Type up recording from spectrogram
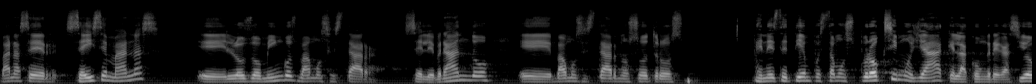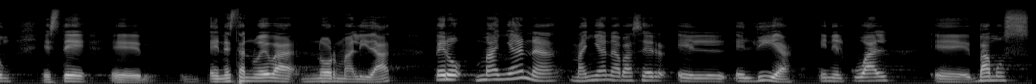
Van a ser seis semanas. Eh, los domingos vamos a estar celebrando, eh, vamos a estar nosotros en este tiempo, estamos próximos ya a que la congregación esté eh, en esta nueva normalidad, pero mañana, mañana va a ser el, el día en el cual vamos,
